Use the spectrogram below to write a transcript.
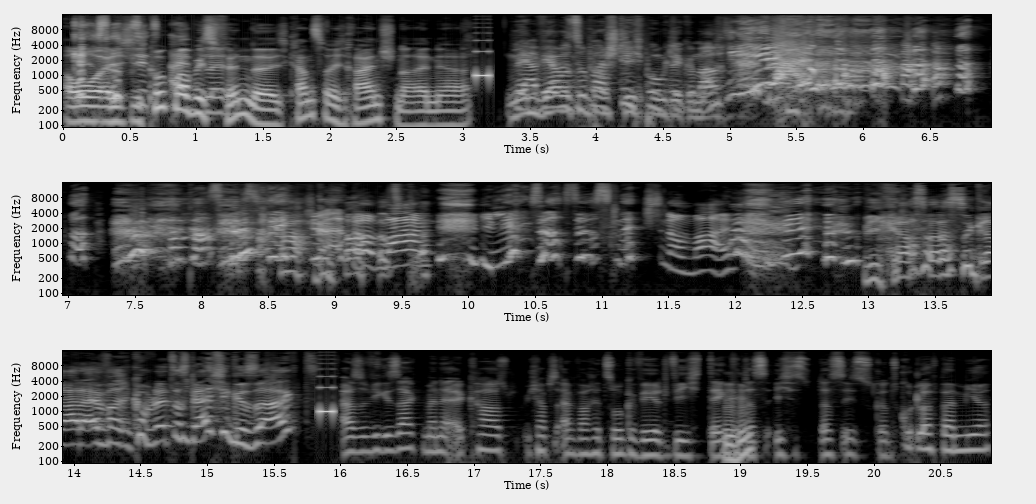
Oh, ich, ich guck mal, ob ich es finde. Ich kann es vielleicht reinschneiden, ja. Nein, wir, haben so ein paar Stichpunkte gemacht. Das ist nicht normal. Elias, das ist nicht normal. Wie krass war das du gerade einfach komplett das gleiche gesagt? Also wie gesagt, meine LK, ich habe es einfach jetzt so gewählt, wie ich denke, Mhm. dass ich dass es ganz gut läuft bei mir.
